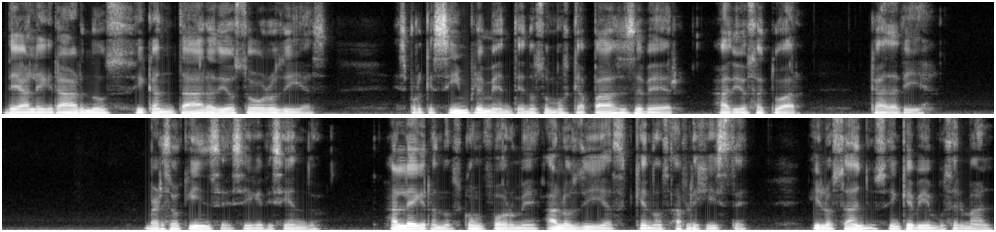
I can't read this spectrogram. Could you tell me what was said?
de alegrarnos y cantar a Dios todos los días, es porque simplemente no somos capaces de ver a Dios actuar cada día. Verso 15 sigue diciendo, alégranos conforme a los días que nos afligiste y los años en que vimos el mal.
